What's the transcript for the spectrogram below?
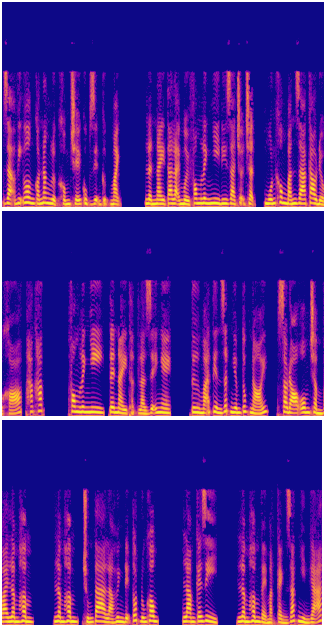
Dạ vị ương có năng lực khống chế cục diện cực mạnh. Lần này ta lại mời Phong Linh Nhi đi ra trợ trận, muốn không bắn giá cao đều khó, hắc hắc. Phong Linh Nhi, tên này thật là dễ nghe. Tư Mã Tiên rất nghiêm túc nói, sau đó ôm trầm vai Lâm Hâm. Lâm Hâm, chúng ta là huynh đệ tốt đúng không? Làm cái gì? Lâm Hâm vẻ mặt cảnh giác nhìn gã,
